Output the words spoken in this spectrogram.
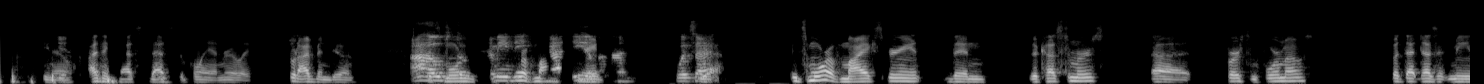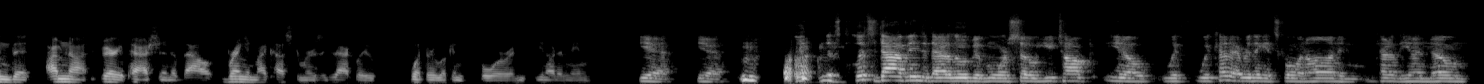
you know Yeah. i think that's that's the plan really that's what i've been doing I It's hope more- so. I mean, the idea behind what's that? Yeah. it's more of my experience than the customers uh, first and foremost but that doesn't mean that i'm not very passionate about bringing my customers exactly what they're looking for and you know what i mean Yeah, yeah. Let's let's dive into that a little bit more. So you talk, you know, with with kind of everything that's going on and kind of the unknown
